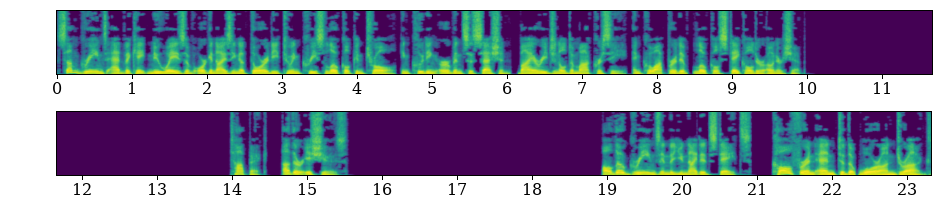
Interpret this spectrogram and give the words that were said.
Some Greens advocate new ways of organizing authority to increase local control, including urban secession, bioregional democracy, and cooperative, local stakeholder ownership. Other issues Although Greens in the United States call for an end to the war on drugs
